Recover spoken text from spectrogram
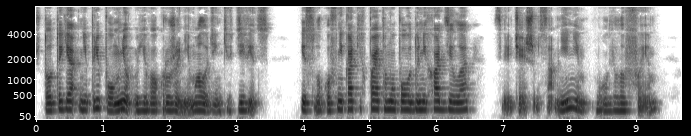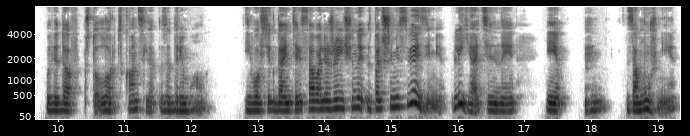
Что-то я не припомню в его окружении молоденьких девиц. И слухов никаких по этому поводу не ходило. С величайшим сомнением молвила Фейм, увидав, что лорд-канцлер задремал. Его всегда интересовали женщины с большими связями, влиятельные и замужние.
